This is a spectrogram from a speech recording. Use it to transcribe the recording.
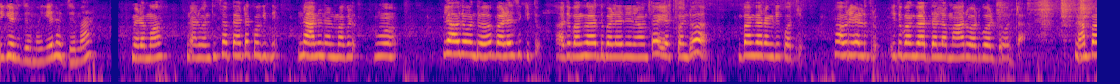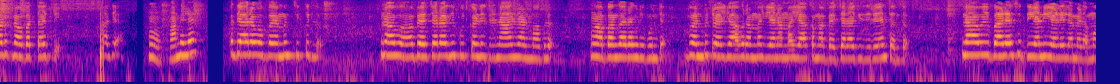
ಈಗ ಹೇಳಿದ್ದಮ್ಮ ಅಮ್ಮ ಮೇಡಮ್ಮ, ನಾನು ಒಂದು ದಿವಸ ಪೇಟೆಗೆ ಹೋಗಿದ್ದೆ ನಾನು ನನ್ನ ಮಗಳು ಹ್ಞೂ ಯಾವುದೋ ಒಂದು ಬಳೆ ಸಿಕ್ಕಿತ್ತು. ಅದು ಬಂಗಾರದ ಬಳೆನೇನೋ ಅಂತ ಎತ್ಕೊಂಡು ಬಂಗಾರ ಅಂಗಡಿಗೆ ಹೋದ್ರು. ಅವ್ರು ಹೇಳಿದ್ರು, ಇದು ಬಂಗಾರದಲ್ಲ ಮಾರು ಹೊಡ್ಗೊಳ್ದು ಅಂತ. ನಮ್ಮ ಪಾಡಕ್ಕೆ ನಾವು ಬರ್ತಾಯಿದ್ರಿ ಅದೇ ಹ್ಞೂ ಆಮೇಲೆ ಅದು ಯಾರೋ ಒಬ್ಬ ಅಮ್ಮನ ಸಿಕ್ಕಿದ್ಲು. ನಾವು ಬೇಜಾರಾಗಿ ಕೂತ್ಕೊಂಡಿದ್ರಿ ನಾನು ನನ್ನ ಮಗಳು. ಆ ಬಂಗಾರ ಅಂಗಡಿ ಮುಂದೆ. ಬಂದ್ಬಿಟ್ಟು ಅಮ್ಮಗೆ, ಏನಮ್ಮ, ಯಾಕಮ್ಮ ಬೇಜಾರಾಗಿದ್ದೀರಿ? ಅಂತಂದು ನಾವು ಈ ಬಾಳೆ ಸುದ್ದಿ ಏನು ಹೇಳಿಲ್ಲ ಮೇಡಮ್ಮ.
